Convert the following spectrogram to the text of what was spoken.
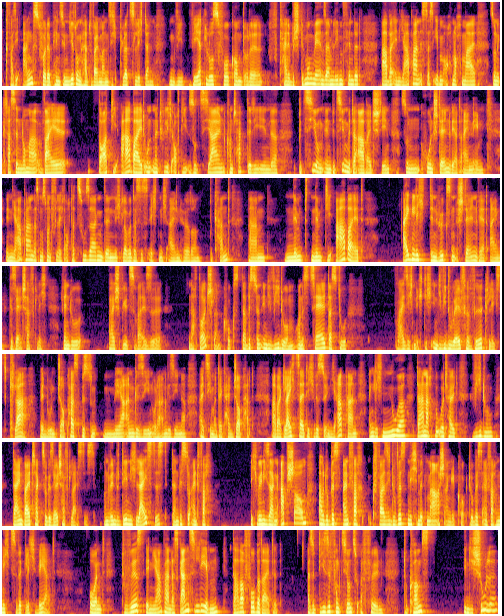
quasi Angst vor der Pensionierung hat, weil man sich plötzlich dann irgendwie wertlos vorkommt oder keine Bestimmung mehr in seinem Leben findet. Aber in Japan ist das eben auch noch mal so eine krasse Nummer, weil dort die Arbeit und natürlich auch die sozialen Kontakte, die in der Beziehung, in Beziehung mit der Arbeit stehen, so einen hohen Stellenwert einnehmen in Japan, das muss man vielleicht auch dazu sagen, denn ich glaube, das ist echt nicht allen Hörern bekannt, ähm, nimmt, nimmt die Arbeit eigentlich den höchsten Stellenwert ein, gesellschaftlich. Wenn du beispielsweise nach Deutschland guckst, da bist du ein Individuum und es zählt, dass du, weiß ich nicht, dich individuell verwirklichst. Klar, wenn du einen Job hast, bist du mehr angesehen oder angesehener als jemand, der keinen Job hat. Aber gleichzeitig wirst du in Japan eigentlich nur danach beurteilt, wie du deinen Beitrag zur Gesellschaft leistest. Und wenn du den nicht leistest, dann bist du einfach, ich will nicht sagen Abschaum, aber du bist einfach quasi, du wirst nicht mit Marsch angeguckt. Du bist einfach nichts wirklich wert. Und du wirst in Japan das ganze Leben darauf vorbereitet, also diese Funktion zu erfüllen. Du kommst in die Schule,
